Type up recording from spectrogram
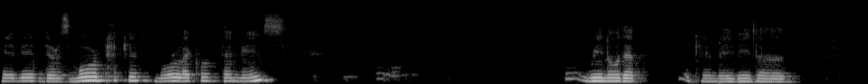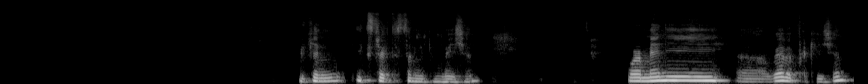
maybe there's more packet, more record. That means we know that, okay, maybe the we can extract some information. For many uh, web application,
